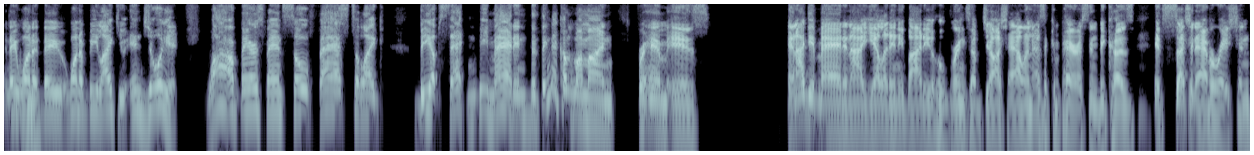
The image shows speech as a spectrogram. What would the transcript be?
and they want to mm-hmm. they want to be like you. Enjoy it. Why are Bears fans so fast to like be upset and be mad? And the thing that comes to my mind for him is and I get mad and I yell at anybody who brings up Josh Allen as a comparison because it's such an aberration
